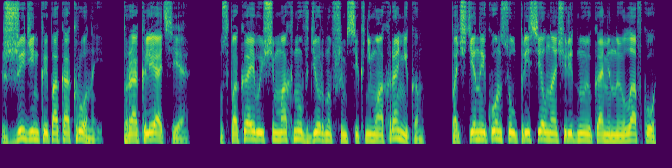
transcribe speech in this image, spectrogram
с жиденькой пока кроной. Проклятие! Успокаивающим махнув дернувшимся к нему охранником, почтенный консул присел на очередную каменную лавку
